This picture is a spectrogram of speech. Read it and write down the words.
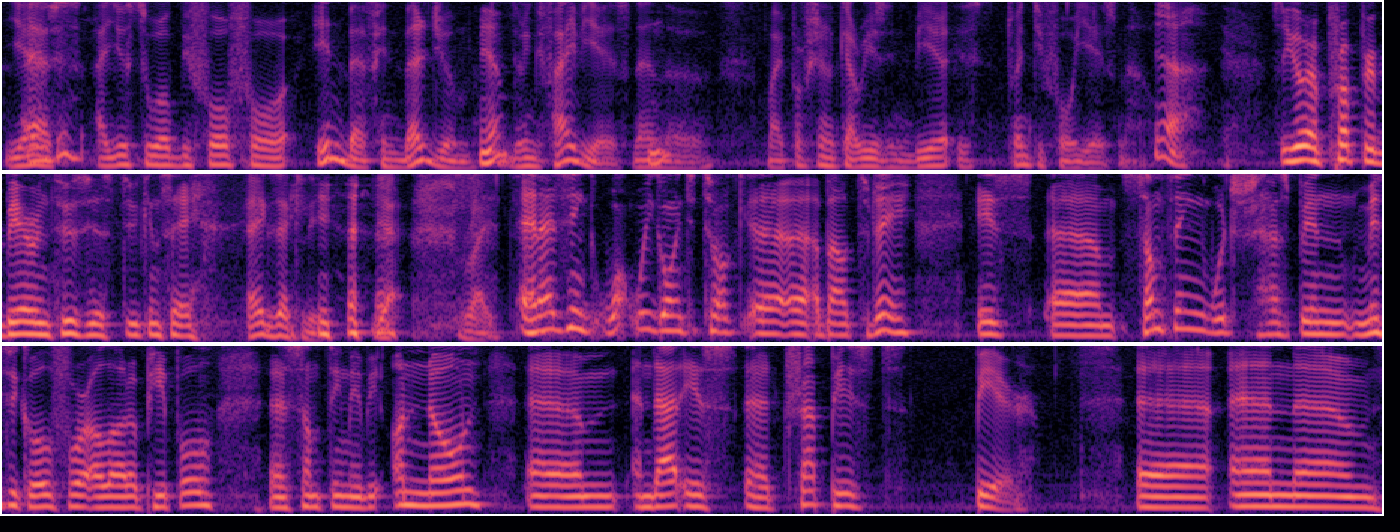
Yes? I used to work before for InBev in Belgium Yeah. during five years. Then uh, my professional career in beer is 24 years now. Yeah. So you're a proper beer enthusiast, you can say. Exactly. yeah, right. And I think what we're going to talk uh, about today is um, something which has been mythical for a lot of people, uh, something maybe unknown, um, and that is uh, Trappist beer. Uh, and um,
